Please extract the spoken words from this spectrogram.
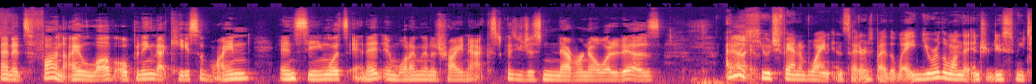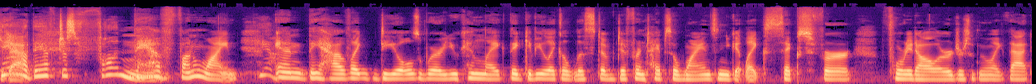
And it's fun. I love opening that case of wine and seeing what's in it and what I'm going to try next because you just never know what it is. I'm a huge fan of Wine Insiders, by the way. You were the one that introduced me to Yeah, that. Yeah, they have just fun. they have fun wine and they have like deals where you can like they give you like a list of different types of wines and you get like six for $40 or something like that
